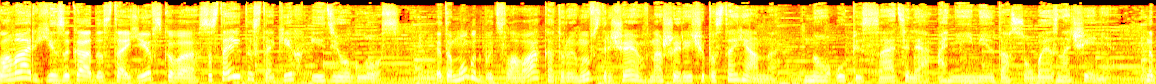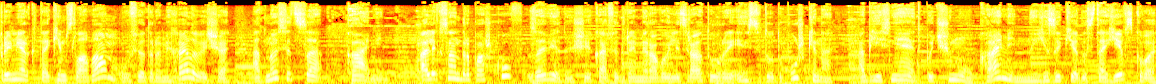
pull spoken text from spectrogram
Словарь языка Достоевского состоит из таких идиоглосс. Это могут быть слова, которые мы встречаем в нашей речи постоянно, но у писателя они имеют особое значение. Например, к таким словам у Федора Михайловича относится «камень». Александр Пашков, заведующий кафедрой мировой литературы Института Пушкина, объясняет, почему камень на языке Достоевского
